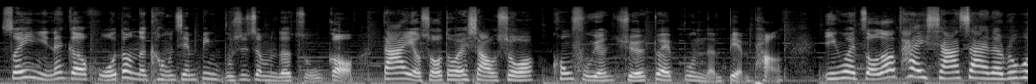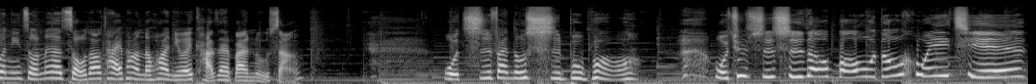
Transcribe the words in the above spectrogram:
所以你那个活动的空间并不是这么的足够，大家有时候都会笑说，空服员绝对不能变胖，因为走道太狭窄了。如果你走那个走道太胖的话，你会卡在半路上。我吃饭都吃不饱，我去吃吃到饱我都亏钱，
